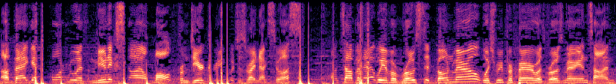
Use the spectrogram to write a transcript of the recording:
a baguette formed with Munich style malt from Deer Creek, which is right next to us. On top of that, we have a roasted bone marrow, which we prepare with rosemary and thyme.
